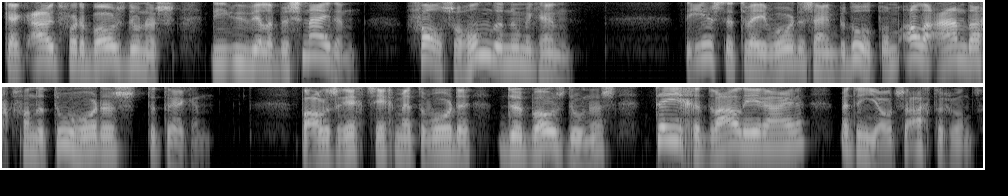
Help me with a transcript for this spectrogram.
Kijk uit voor de boosdoeners die u willen besnijden, Valse honden noem ik hen. De eerste twee woorden zijn bedoeld om alle aandacht van de toehoorders te trekken. Paulus richt zich met de woorden de boosdoeners tegen dwaalleraren met een Joodse achtergrond.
